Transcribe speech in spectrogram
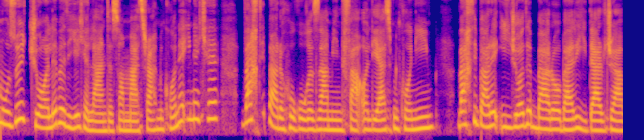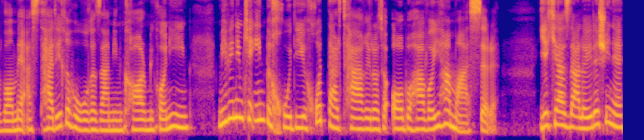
موضوع جالب دیگه که لندسان مطرح می‌کنه اینه که وقتی برای حقوق زمین فعالیت می‌کنیم وقتی برای ایجاد برابری در جوامع از طریق حقوق زمین کار می‌کنیم می‌بینیم که این به خودی خود در تغییرات آب و هوایی هم موثره. یکی از دلایلش اینه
